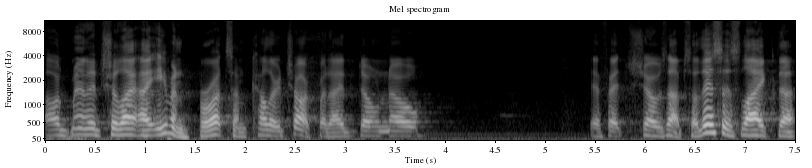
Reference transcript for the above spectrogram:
augmented, shall I, I even brought some colored chalk, but I don't know if it shows up. So this is like the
